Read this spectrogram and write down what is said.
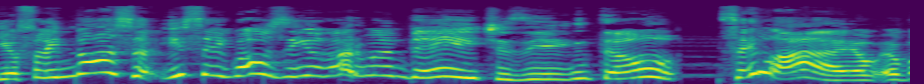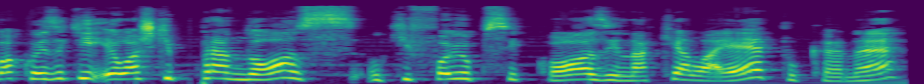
E eu falei, nossa, isso é igualzinho Norman Bates. E, então, sei lá, é, é uma coisa que eu acho que para nós, o que foi o Psicose naquela época, né?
